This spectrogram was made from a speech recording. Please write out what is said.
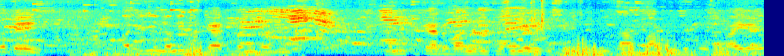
ਫਤਿਹ। ਅੱਜ ਦੀ ਨਵੀਂ ਪੰਚਾਇਤ ਬਣੀ ਹੈ ਜੀ ਨਵੀਂ ਪੰਚਾਇਤ ਦੀ ਖੁਸ਼ੀ ਦੇ ਵਿੱਚ ਸ੍ਰੀ ਗੁਰੂ ਸਾਹਿਬ ਬਾਬੂ ਜੀ ਕੋਲ ਪਾਏ ਗਏ।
